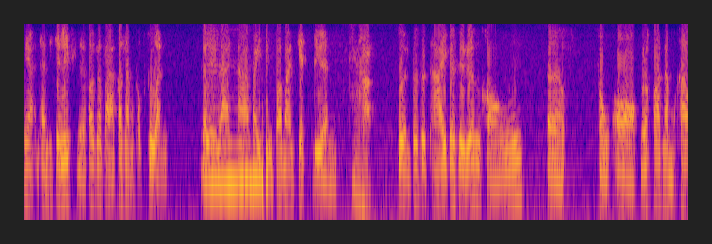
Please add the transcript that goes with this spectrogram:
เนี่ยแทนที่จะรีบเสนอเข้าสภาก็สั่งทบทวน ก็เลยล่าช้าไปถึงประมาณเจ็ดเดือน ค่ะ ครับ ส่วนตัวสุดท้ายก็คือเรื่องของเออส่งออกแล้วก็นำเข้า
